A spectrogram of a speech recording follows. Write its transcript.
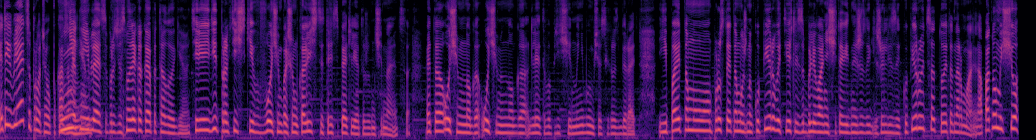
Это является противопоказанием? Нет, не является против. Смотря какая патология. Тиреоидит практически в очень большом количестве 35 лет уже начинается. Это очень много, очень много для этого причин. Мы не будем сейчас их разбирать. И поэтому просто это можно купировать. Если заболевание щитовидной железы, железы купируется, то это нормально. А потом еще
